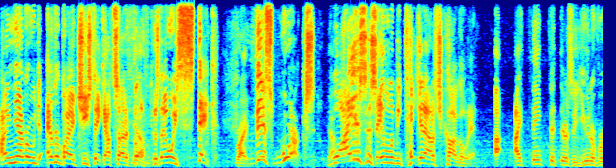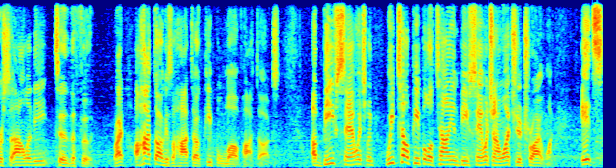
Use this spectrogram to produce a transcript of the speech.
I never would ever buy a cheesesteak outside of Philadelphia Yeah. because they always stink. Right. This works. Why is this able to be taken out of Chicagoland? I, I think that there's a universality to the food, right? A hot dog is a hot dog. People love hot dogs. A beef sandwich, like we tell people Italian beef sandwich, and I want you to try one. It's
